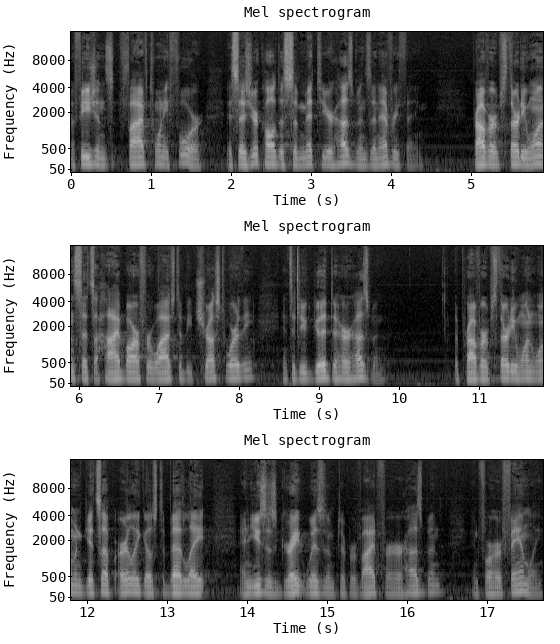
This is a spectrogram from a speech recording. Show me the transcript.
Ephesians 5:24, it says you're called to submit to your husbands in everything. Proverbs 31 sets a high bar for wives to be trustworthy and to do good to her husband. The Proverbs 31 woman gets up early, goes to bed late, and uses great wisdom to provide for her husband and for her family.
